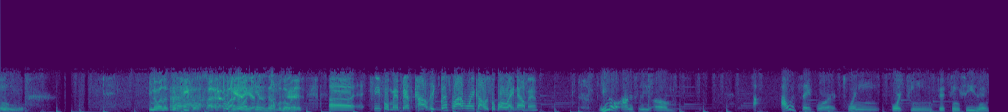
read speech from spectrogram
ooh. You know what? Let's go to Uh, Feefo. While, while, yeah, while yeah, Ken let's stumbles over that. this. Uh, Feefo, man, best college, best rivalry in college football right now, man. You know, honestly, um, I, I would say for 2014, 15 season,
